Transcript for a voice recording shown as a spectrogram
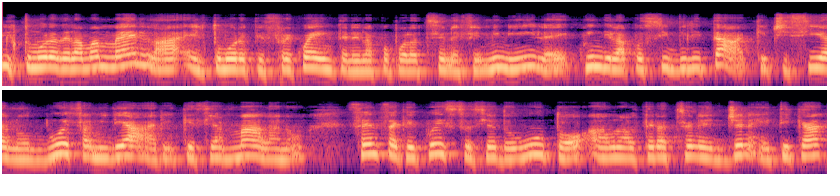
Il tumore della mammella è il tumore più frequente nella popolazione femminile, quindi la possibilità che ci siano due familiari che si ammalano senza che questo sia dovuto a un'alterazione genetica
